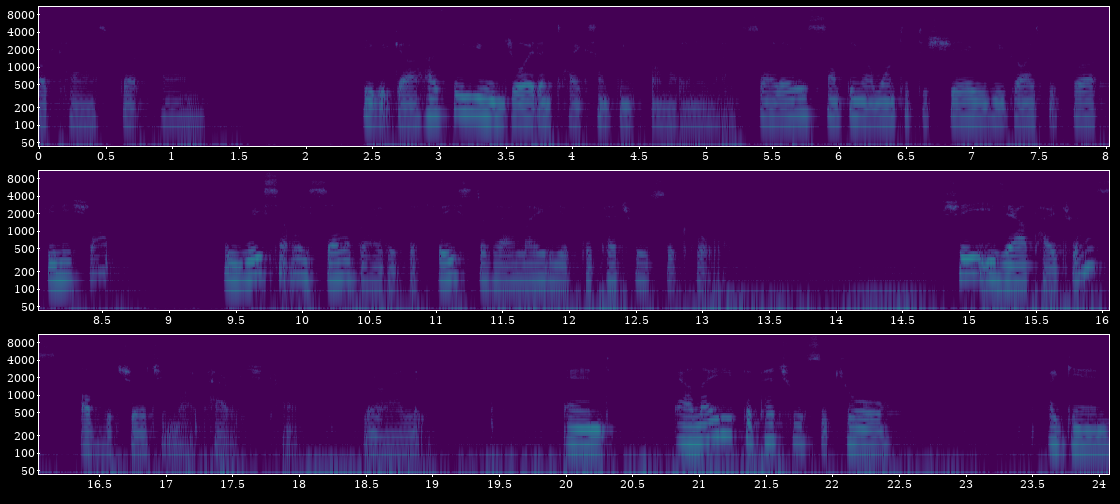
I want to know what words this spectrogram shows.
podcast. But um, here we go. Hopefully, you enjoyed and take something from it anyway. So, there is something I wanted to share with you guys before I finish up. We recently celebrated the feast of Our Lady of Perpetual Succor. She is our patroness of the church in my parish currently, where I live. And Our Lady of Perpetual Succor, again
